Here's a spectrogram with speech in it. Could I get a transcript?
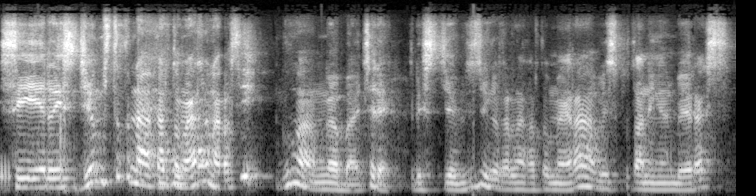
Si Rhys James tuh kena kartu merah kenapa sih? Gue nggak nggak baca deh. Rhys James juga kena kartu merah habis pertandingan beres.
